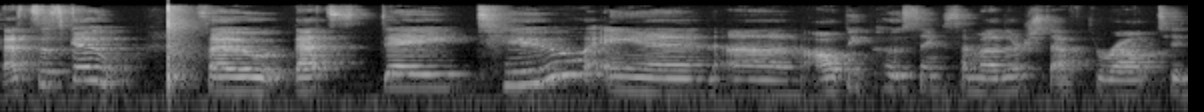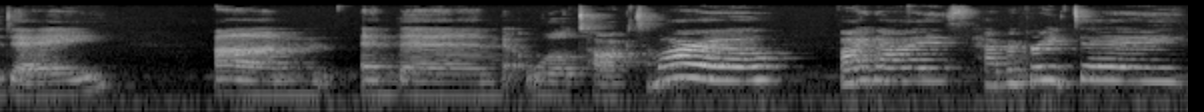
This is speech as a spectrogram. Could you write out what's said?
that's the scoop. So that's day two, and um, I'll be posting some other stuff throughout today. Um, and then we'll talk tomorrow. Bye, guys. Have a great day.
